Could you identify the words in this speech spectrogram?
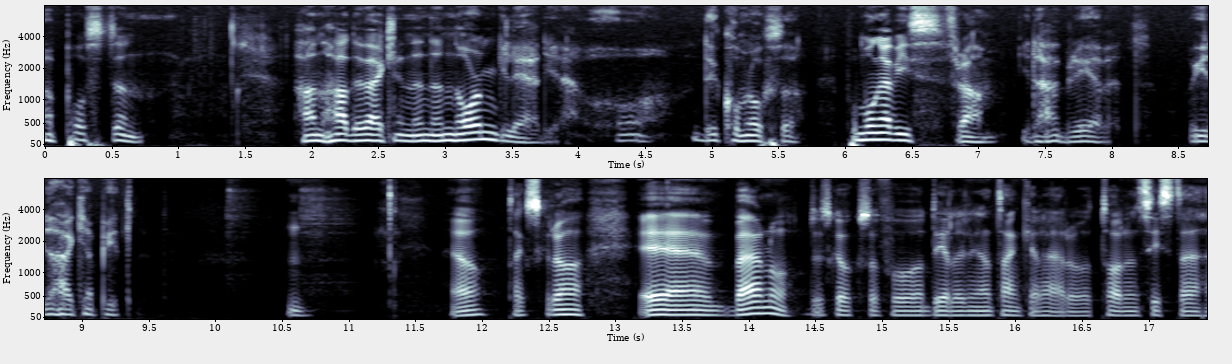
aposteln, han hade verkligen en enorm glädje. Och det kommer också på många vis fram i det här brevet och i det här kapitlet. Mm. Ja, tack ska du ha. Eh, Berno, du ska också få dela dina tankar här och ta den sista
